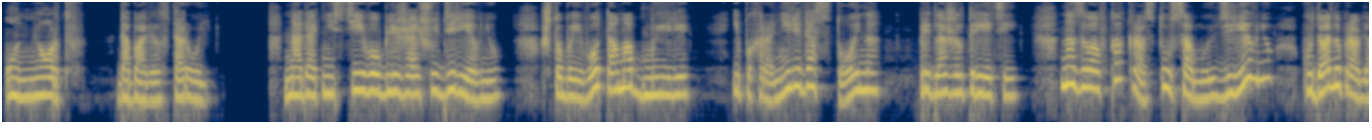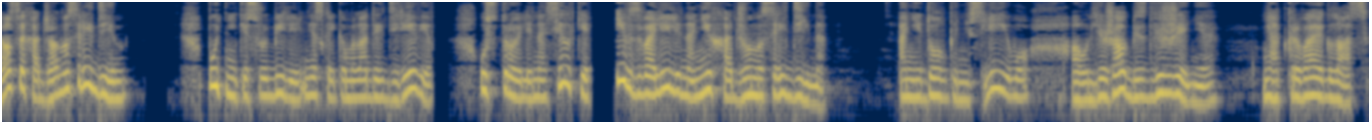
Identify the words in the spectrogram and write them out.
«Он мертв», — добавил второй. Надо отнести его в ближайшую деревню, чтобы его там обмыли и похоронили достойно, — предложил третий, назвав как раз ту самую деревню, куда направлялся Хаджана Средин. Путники срубили несколько молодых деревьев, устроили носилки и взвалили на них Хаджуна Средина. Они долго несли его, а он лежал без движения, не открывая глаз,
